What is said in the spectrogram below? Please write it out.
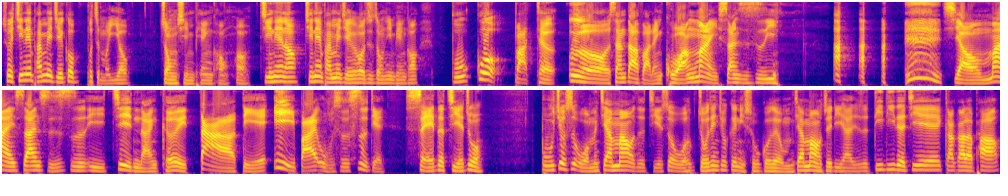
所以今天盘面结构不怎么优，中心偏空哦。今天呢，今天盘面结构是中心偏空，不过 but 呃，三大法人狂卖三十四亿。哈 哈，小麦三十四亿竟然可以大跌一百五十四点，谁的杰作？不就是我们家猫的杰作？我昨天就跟你说过的，我们家猫最厉害就是低低的接，高高的抛，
